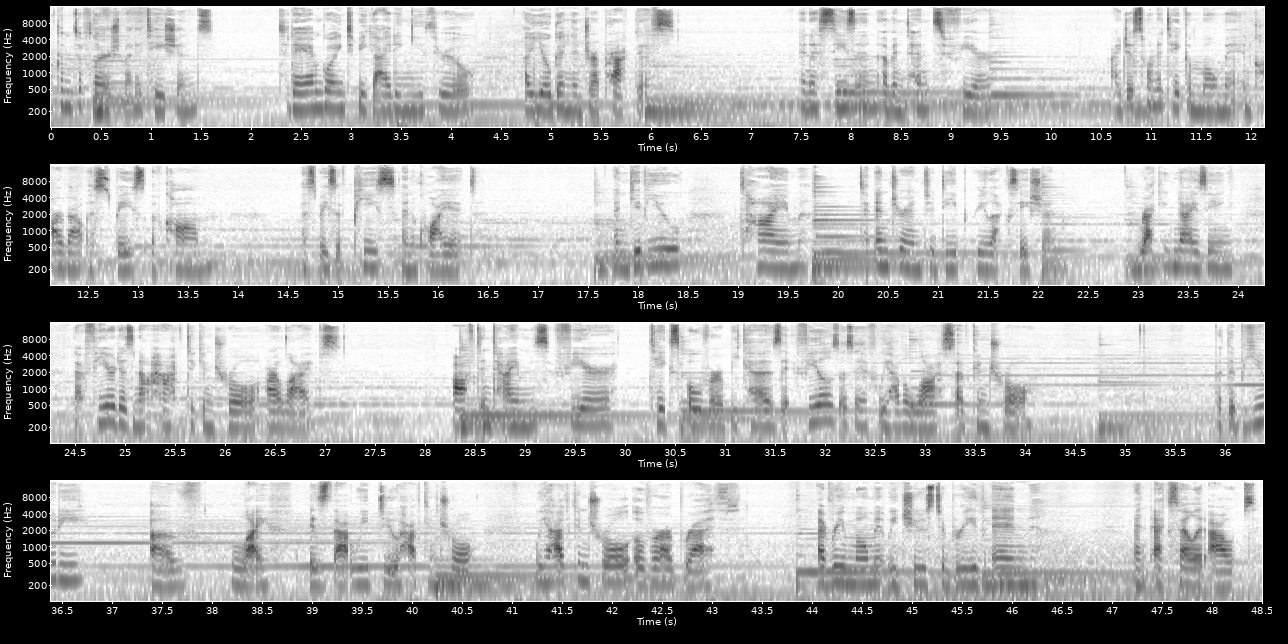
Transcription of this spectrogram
Welcome to Flourish Meditations. Today I'm going to be guiding you through a Yoga Nidra practice. In a season of intense fear, I just want to take a moment and carve out a space of calm, a space of peace and quiet, and give you time to enter into deep relaxation, recognizing that fear does not have to control our lives. Oftentimes, fear takes over because it feels as if we have a loss of control. But the beauty of life is that we do have control. We have control over our breath. Every moment we choose to breathe in and exhale it out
